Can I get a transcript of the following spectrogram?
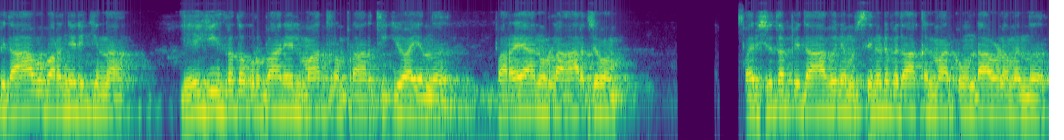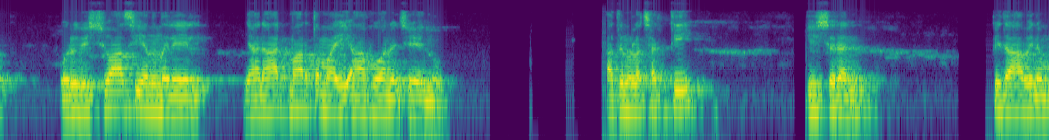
പിതാവ് പറഞ്ഞിരിക്കുന്ന ഏകീകൃത കുർബാനയിൽ മാത്രം പ്രാർത്ഥിക്കുക എന്ന് പറയാനുള്ള ആർജവം പരിശുദ്ധ പിതാവിനും സിനഡ് പിതാക്കന്മാർക്കും ഉണ്ടാവണമെന്ന് ഒരു വിശ്വാസി എന്ന നിലയിൽ ഞാൻ ആത്മാർത്ഥമായി ആഹ്വാനം ചെയ്യുന്നു. അതിനുള്ള ശക്തി ഈശ്വരൻ പിതാവിനും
